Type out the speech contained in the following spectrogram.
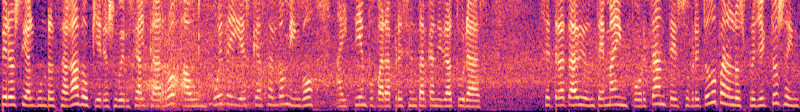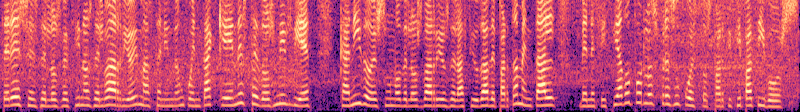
pero si algún rezagado quiere subirse al carro, aún puede y es que hasta el domingo hay tiempo para presentar candidaturas. Se trata de un tema importante, sobre todo para los proyectos e intereses de los vecinos del barrio y más teniendo en cuenta que en este 2010 Canido es uno de los barrios de la ciudad departamental beneficiado por los presupuestos participativos.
